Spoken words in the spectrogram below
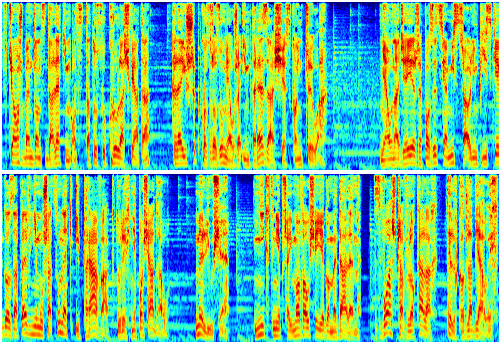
wciąż będąc dalekim od statusu króla świata, Clay szybko zrozumiał, że impreza się skończyła. Miał nadzieję, że pozycja mistrza olimpijskiego zapewni mu szacunek i prawa, których nie posiadał. Mylił się. Nikt nie przejmował się jego medalem, zwłaszcza w lokalach tylko dla białych.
